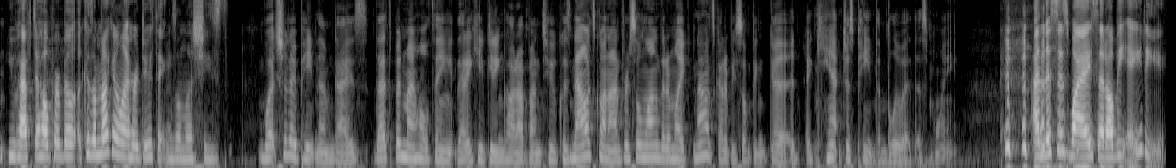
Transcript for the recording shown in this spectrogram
you have to help her build because I'm not gonna let her do things unless she's What should I paint them, guys? That's been my whole thing that I keep getting caught up on too. Because now it's gone on for so long that I'm like, now it's got to be something good. I can't just paint them blue at this point. and this is why I said I'll be 80.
